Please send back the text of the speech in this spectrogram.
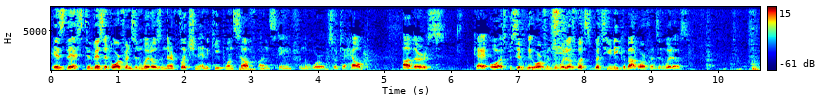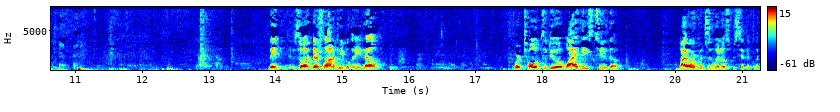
is this to visit orphans and widows in their affliction and to keep oneself unstained from the world. So to help others, okay, or specifically orphans and widows. What's what's unique about orphans and widows? They so there's a lot of people that need help. We're told to do it. Why these two though? Why orphans and widows specifically?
